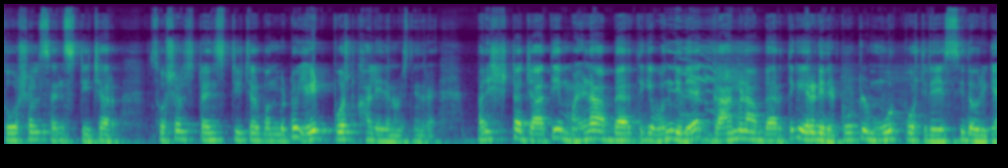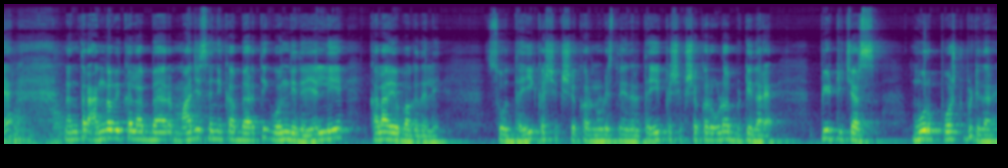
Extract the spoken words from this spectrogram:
social science teacher social science teacher ಬಂದುಬಿಟ್ಟು ಏಯ್ಟ್ ಪೋಸ್ಟ್ ಖಾಲಿ ಇದೆ ನೋಡಿ ಸ್ನೇಹಿತರೆ. ಪರಿಶಿಷ್ಟ ಜಾತಿ ಮಹಿಳಾ ಅಭ್ಯರ್ಥಿಗೆ ಒಂದಿದೆ, ಗ್ರಾಮೀಣ ಅಭ್ಯರ್ಥಿಗೆ ಎರಡಿದೆ. ಟೋಟಲ್ ಮೂರು ಪೋಸ್ಟ್ ಇದೆ ಎಸ್ ಸಿದವರಿಗೆ ನಂತರ ಅಂಗವಿಕಲ ಅಭ್ಯರ್, ಮಾಜಿ ಸೈನಿಕ ಅಭ್ಯರ್ಥಿಗೆ ಒಂದಿದೆ. ಎಲ್ಲಿ? ಕಲಾ ವಿಭಾಗದಲ್ಲಿ. ಸೊ ದೈಹಿಕ ಶಿಕ್ಷಕರು ನೋಡಿ ಸ್ನೇಹಿತರೆ, ದೈಹಿಕ ಶಿಕ್ಷಕರು ಕೂಡ ಬಿಟ್ಟಿದ್ದಾರೆ. ಪಿ ಟೀಚರ್ಸ್ ಮೂರು ಪೋಸ್ಟ್ ಬಿಟ್ಟಿದ್ದಾರೆ.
